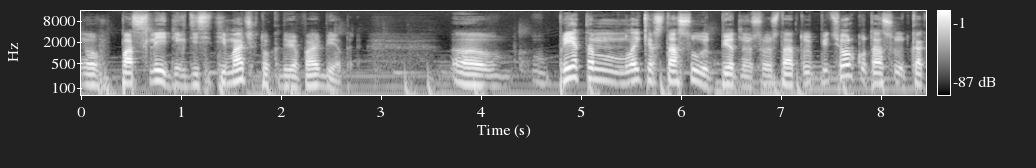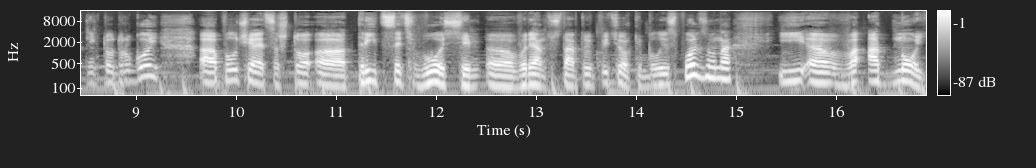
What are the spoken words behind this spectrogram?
в последних 10 матчах только 2 победы. Э, при этом Лейкерс тасуют бедную свою стартовую пятерку, тасуют как никто другой. А, получается, что а, 38 а, вариантов стартовой пятерки было использовано, и э, в одной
